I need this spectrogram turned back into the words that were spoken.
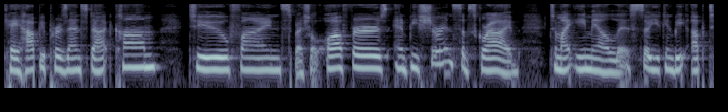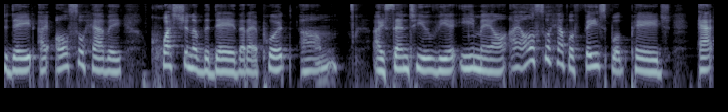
khoppypresents.com, to find special offers and be sure and subscribe to my email list so you can be up to date. I also have a question of the day that I put, um, I send to you via email. I also have a Facebook page at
